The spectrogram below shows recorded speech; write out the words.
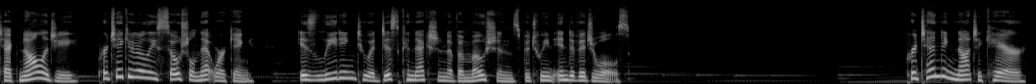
Technology, particularly social networking, is leading to a disconnection of emotions between individuals. Pretending not to care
